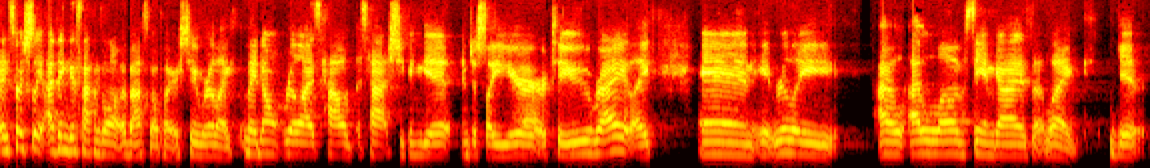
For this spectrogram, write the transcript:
especially I think this happens a lot with basketball players too, where like they don't realize how attached you can get in just like a year or two, right? Like and it really I I love seeing guys that like get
